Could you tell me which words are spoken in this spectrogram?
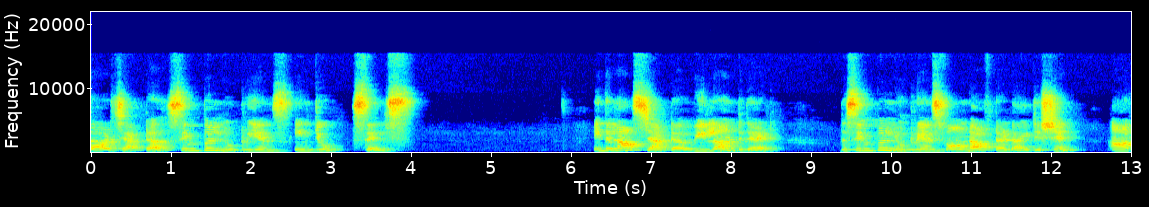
third chapter Simple Nutrients into Cells. In the last chapter, we learnt that the simple nutrients formed after digestion are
